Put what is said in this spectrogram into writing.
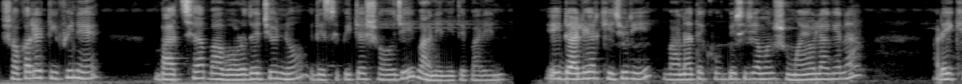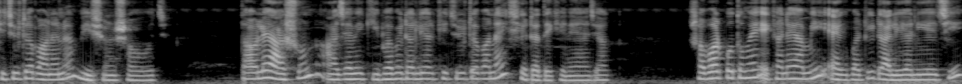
সকালের টিফিনে বাচ্চা বা বড়দের জন্য রেসিপিটা সহজেই বানিয়ে নিতে পারেন। এই ডালিয়ার খিচুড়ি বানাতে খুব বেশি যেমন সময়ও লাগে না, আর এই খিচুড়িটা বানানো ভীষণ সহজ। তাহলে আসুন, আজ আমি কীভাবে ডালিয়ার খিচুড়িটা বানাই সেটা দেখে নেওয়া যাক। সবার প্রথমে এখানে আমি এক বাটি ডালিয়া নিয়েছি।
